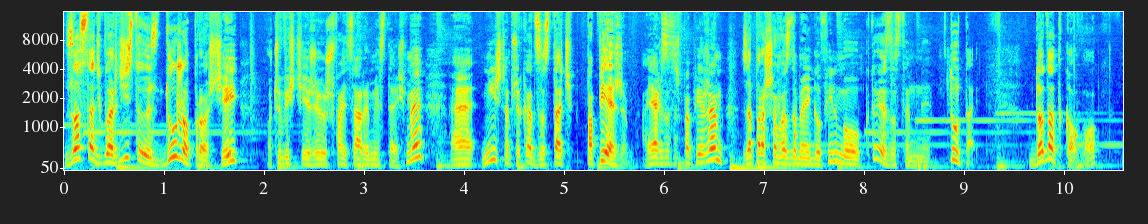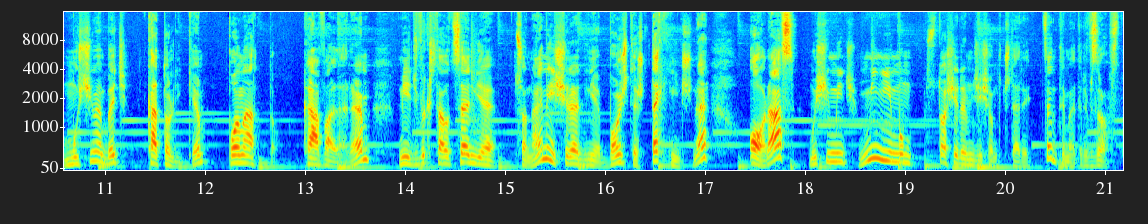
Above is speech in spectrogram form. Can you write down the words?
Zostać gwardzistą jest dużo prościej, oczywiście jeżeli już Szwajcarem jesteśmy, e, niż na przykład zostać papieżem. A jak zostać papieżem? Zapraszam Was do mojego filmu, który jest dostępny tutaj. Dodatkowo musimy być katolikiem, ponadto kawalerem, mieć wykształcenie co najmniej średnie bądź też techniczne oraz musi mieć minimum 174 cm wzrostu.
